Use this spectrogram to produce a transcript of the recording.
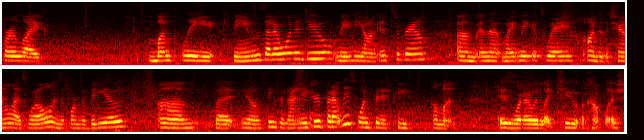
for like monthly themes that I want to do, maybe on Instagram, um, and that might make its way onto the channel as well in the form of videos. Um, but you know, things of that nature. But at least one finished piece a month is what I would like to accomplish.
